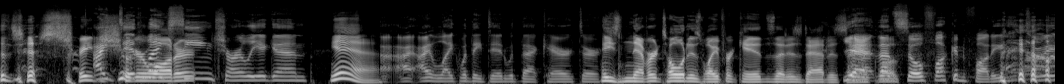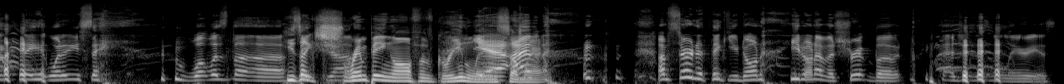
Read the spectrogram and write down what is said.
just straight I did sugar like water. seeing Charlie again. yeah. I, I like what they did with that character. He's never told his wife or kids that his dad is Santa yeah, Claus. that's so fucking funny to me. They, what did he say? what was the? Uh, He's like job? shrimping off of Greenland Yeah, somewhere. I'm, I'm starting to think you don't you don't have a shrimp boat. Like that shit is hilarious.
